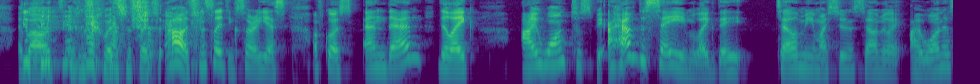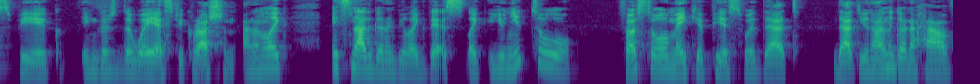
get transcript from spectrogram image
About translating. Oh, ah, translating. Sorry. Yes, of course. And then they're like, I want to speak. I have the same. Like they tell me, my students tell me, like, I want to speak English the way I speak Russian. And I'm like, it's not going to be like this. Like, you need to, first of all, make your peace with that, that you're not going to have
